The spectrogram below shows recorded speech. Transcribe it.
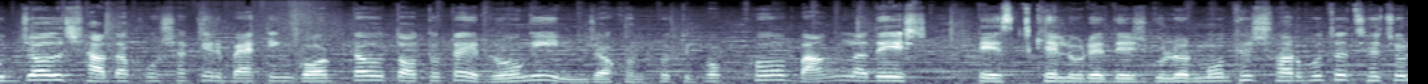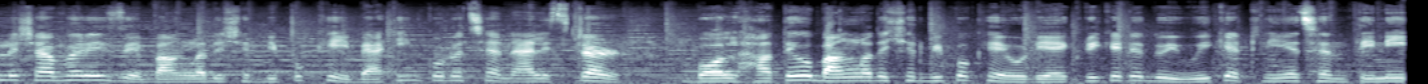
উজ্জ্বল সাদা পোশাকের ব্যাটিং গড়টাও ততটাই রঙিন, যখন প্রতিপক্ষ বাংলাদেশ টেস্ট খেলুড়ে দেশগুলোর মধ্যে সর্বোচ্চ ছেচল্লিশ অ্যাভারেজে বাংলাদেশের বিপক্ষেই ব্যাটিং করেছেন অ্যালিস্টার। বল হাতেও বাংলাদেশের বিপক্ষে ওডিআই ক্রিকেটে দুই উইকেট নিয়েছেন তিনি।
